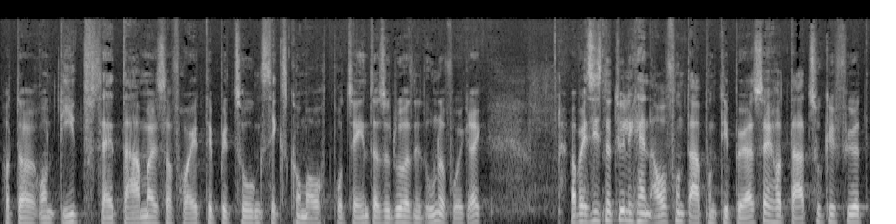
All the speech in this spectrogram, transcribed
Hat der Rendit seit damals auf heute bezogen 6,8 Prozent, also durchaus nicht unerfolgreich. Aber es ist natürlich ein Auf und Ab und die Börse hat dazu geführt,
